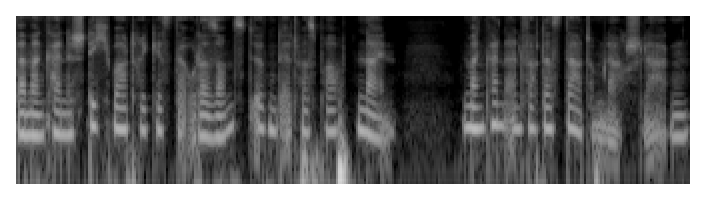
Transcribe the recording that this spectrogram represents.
weil man keine Stichwortregister oder sonst irgendetwas braucht. Nein, man kann einfach das Datum nachschlagen.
